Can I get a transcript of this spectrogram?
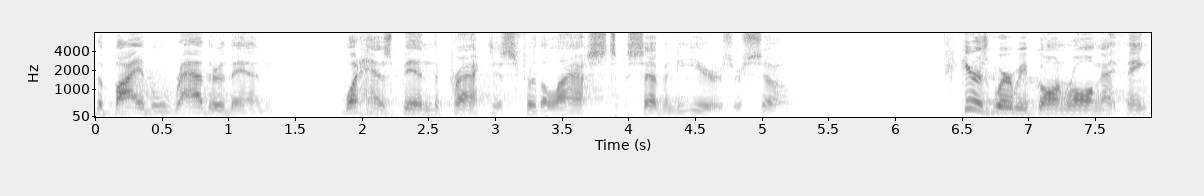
the Bible rather than what has been the practice for the last 70 years or so. Here's where we've gone wrong, I think.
